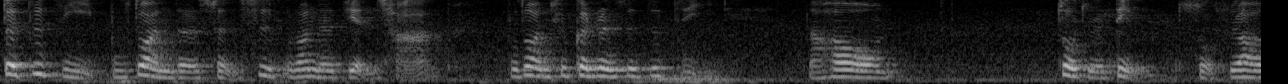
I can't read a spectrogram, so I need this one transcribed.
对自己不断的审视、不断的检查、不断去更认识自己，然后做决定所需要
